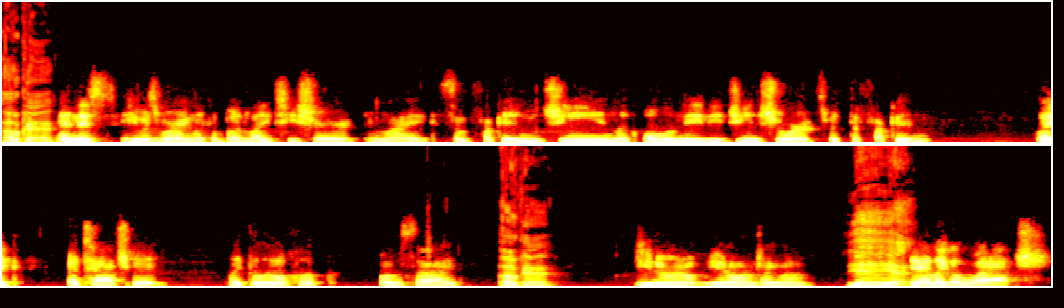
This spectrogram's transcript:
Okay. And this, he was wearing like a Bud Light t-shirt and like some fucking jean, like Old Navy jean shorts with the fucking like attachment, like the little hook on the side. Okay. Do you know, you know what I'm talking about? Yeah, yeah, yeah. It had like a latch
